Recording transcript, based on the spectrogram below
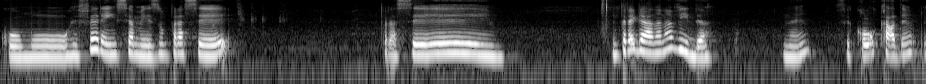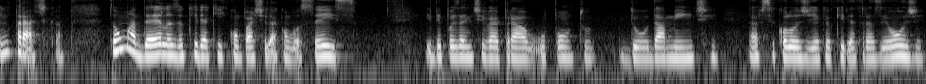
como referência mesmo para ser para ser empregada na vida, né? Ser colocada em prática. Então, uma delas eu queria aqui compartilhar com vocês e depois a gente vai para o ponto do da mente, da psicologia que eu queria trazer hoje.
